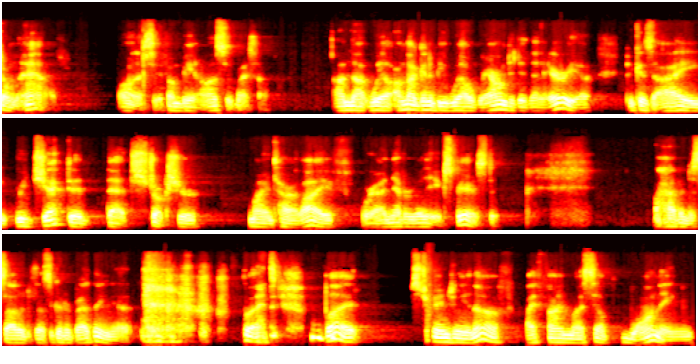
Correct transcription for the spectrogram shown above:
don't have. Honestly, if I'm being honest with myself, I'm not well. I'm not going to be well rounded in that area because I rejected that structure my entire life where I never really experienced it. I haven't decided if that's a good or bad thing yet. but but strangely enough, I find myself wanting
